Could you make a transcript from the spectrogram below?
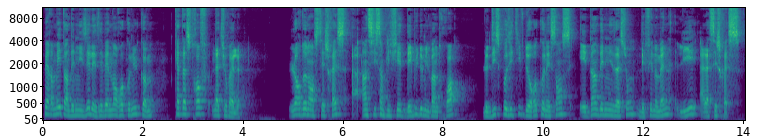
permet d'indemniser les événements reconnus comme catastrophes naturelles, L'ordonnance sécheresse a ainsi simplifié début 2023 le dispositif de reconnaissance et d'indemnisation des phénomènes liés à la sécheresse.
